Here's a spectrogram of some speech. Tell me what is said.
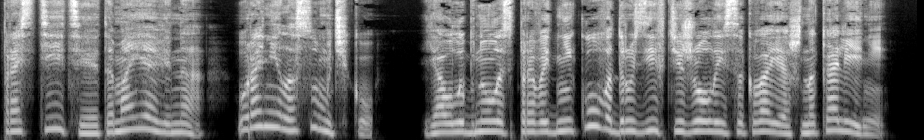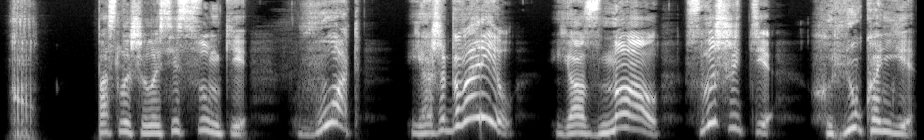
«Простите, это моя вина. Уронила сумочку». Я улыбнулась проводнику, водрузив тяжелый саквояж на колени. Послышалось из сумки. «Вот! Я же говорил! Я знал! Слышите? Хрюканье!»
